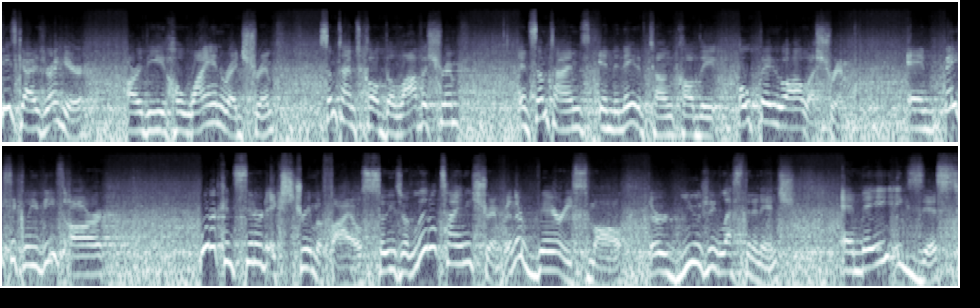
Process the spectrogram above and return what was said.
These guys right here are the Hawaiian red shrimp, sometimes called the lava shrimp, and sometimes in the native tongue called the Opae'ula shrimp. And basically these are considered extremophiles. So these are little tiny shrimp, and they're very small. They're usually less than an inch, and they exist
